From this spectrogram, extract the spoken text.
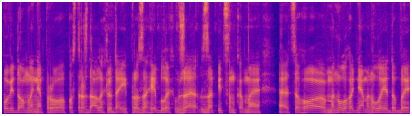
повідомлення про постраждалих людей про загиблих вже за підсумками. е, Цього минулого дня, минулої доби,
